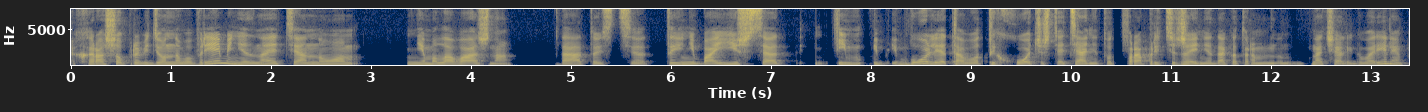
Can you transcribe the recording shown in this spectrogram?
хорошо проведенного времени, знаете, оно немаловажно. Да, то есть ты не боишься, и, и, и более того, ты хочешь, тебя тянет. Вот про притяжение, да, о котором мы вначале говорили.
